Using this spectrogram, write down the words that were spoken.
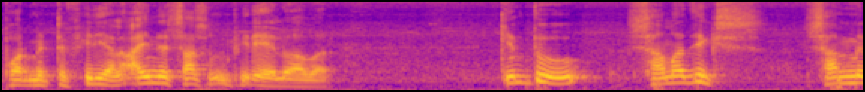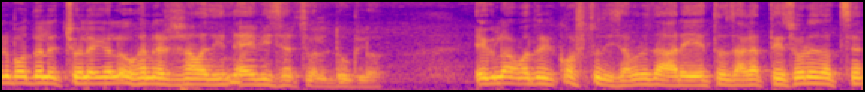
ফরম্যাটটা ফিরিয়ে এলো আইনের শাসন ফিরে এলো আবার। কিন্তু সামাজিক সাম্যের বদলে চলে গেল ওখানে সামাজিক ন্যায় বিচার চলে ঢুকলো। এগুলো আমাদেরকে কষ্ট দিচ্ছে। আমরা আরে, এ তো জায়গার থেকে চলে যাচ্ছে।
